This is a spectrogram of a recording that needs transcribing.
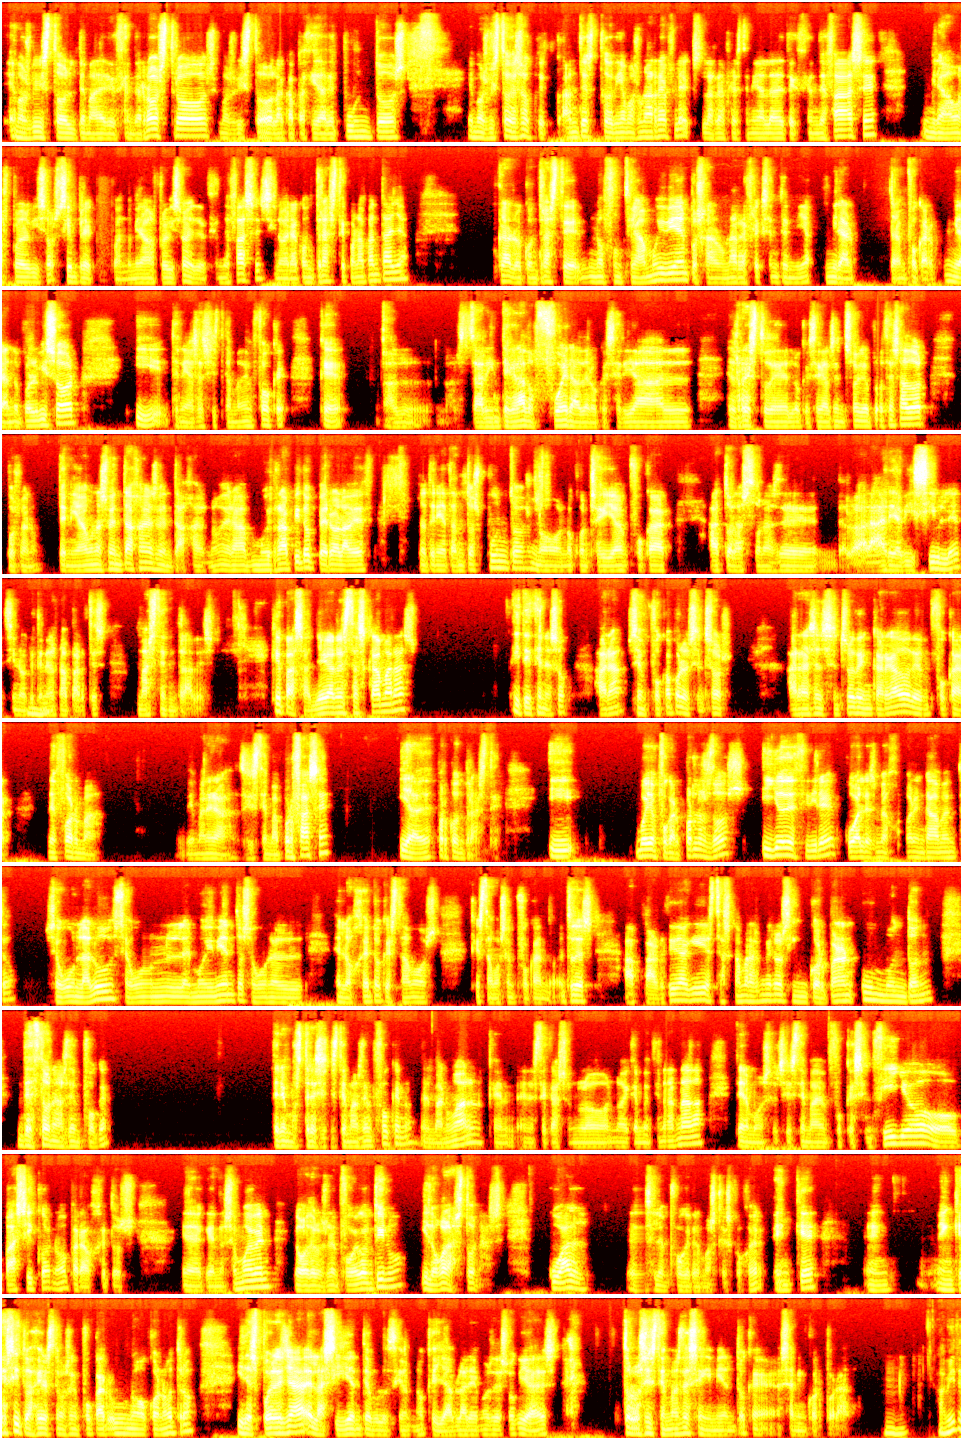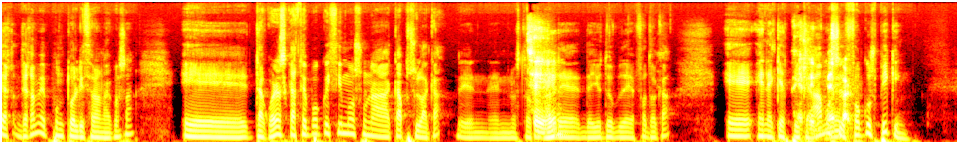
hemos visto el tema de edición de rostros, hemos visto la capacidad de puntos, hemos visto eso, que antes teníamos una reflex, la reflex tenía la detección de fase, mirábamos por el visor, siempre cuando mirábamos por el visor la detección de fase, si no era contraste con la pantalla. Claro, el contraste no funcionaba muy bien, pues claro, una reflex entendía mirar, enfocar mirando por el visor y tenía ese sistema de enfoque que al, estar integrado fuera de lo que sería el, resto de lo que sería el sensor y el procesador, pues bueno, tenía unas ventajas y desventajas, ¿no? Era muy rápido, pero a la vez no tenía tantos puntos, no, no conseguía enfocar a todas las zonas de, la área visible, sino que tenía unas partes más centrales. ¿Qué pasa? Llegan estas cámaras y te dicen eso, ahora se enfoca por el sensor. Ahora es el sensor de encargado de enfocar de forma, de manera sistema por fase y a la vez por contraste. Y voy a enfocar por los dos y yo decidiré cuál es mejor en cada momento según la luz, según el movimiento, según el, objeto que estamos, que estamos enfocando. Entonces, a partir de aquí, estas cámaras mirrorless incorporan un montón de zonas de enfoque. Tenemos tres sistemas de enfoque, ¿no? El manual, que en, este caso no, hay que mencionar nada. Tenemos el sistema de enfoque sencillo o básico, ¿no? Para objetos eh, que no se mueven, luego tenemos el enfoque continuo y luego las zonas. ¿Cuál es el enfoque que tenemos que escoger? ¿En qué, en, qué situaciones tenemos que enfocar uno con otro? Y después ya en la siguiente evolución, ¿no? que ya hablaremos de eso, que ya es todos los sistemas de seguimiento que se han incorporado. A mí, déjame puntualizar una cosa. Eh, ¿Te acuerdas que hace poco hicimos una cápsula acá en, nuestro canal de, YouTube de Fotoca eh, en el que explicábamos el focus picking?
